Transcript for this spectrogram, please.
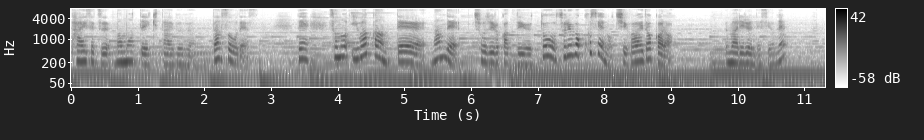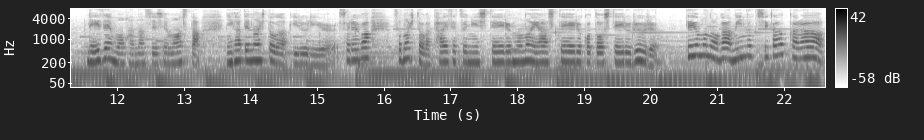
大切守っていきたい部分だそうです。でその違和感って何で生じるかっていうとそれは個性の違いだから生まれるんですよね。で以前もお話ししました。苦手な人がいる理由。それはその人が大切にしているものやしていることしているルール。っていうものがみんな違うから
